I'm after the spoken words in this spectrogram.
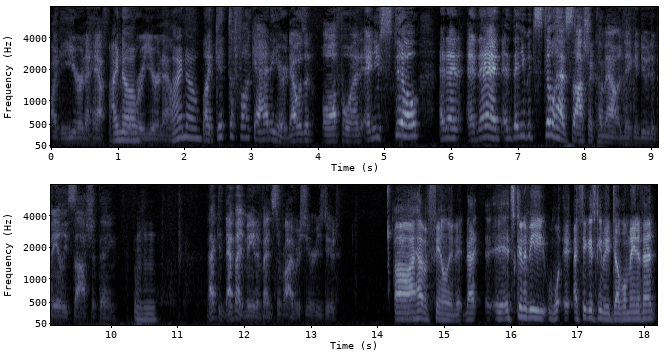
like a year and a half. I know. over a year now. I know. Like, get the fuck out of here. That was an awful and and you still and then and then and then you could still have Sasha come out and they can do the Bayley Sasha thing. Mm-hmm. That could that might main event Survivor Series, dude. Uh, I have a feeling it, that it's going to be. I think it's going to be a double main event,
